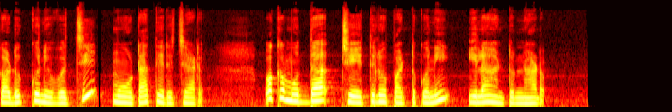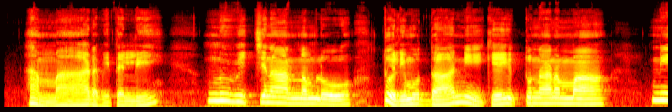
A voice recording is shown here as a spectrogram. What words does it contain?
కడుక్కుని వచ్చి మూట తెరిచాడు. ఒక ముద్ద చేతిలో పట్టుకొని ఇలా అంటున్నాడు. అమ్మా అడవి తల్లి నువ్విచ్చిన అన్నంలో తొలి ముద్ద నీకే ఇస్తున్నానమ్మా నీ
